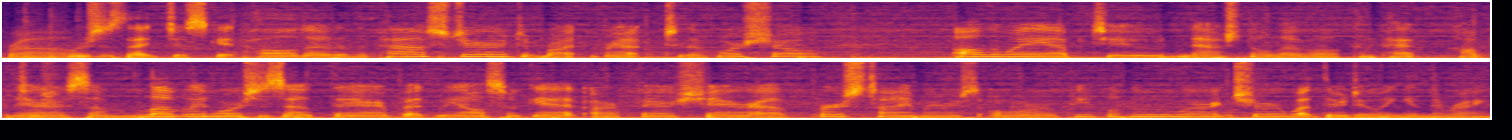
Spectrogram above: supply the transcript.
from horses that just get hauled out of the pasture to brought, brought to the horse show all the way up to national level compet- competition. There are some lovely horses out there, but we also get our fair share of first timers or people who aren't sure what they're doing in the ring.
